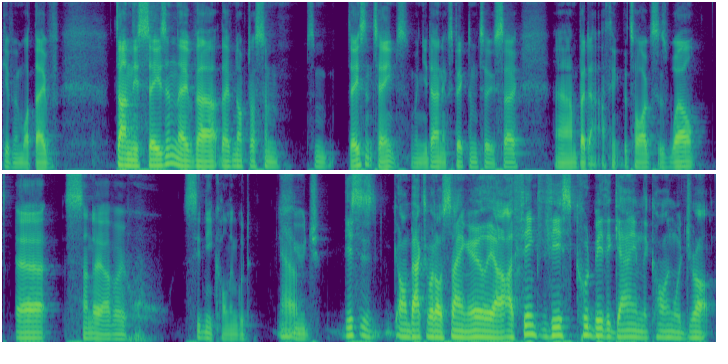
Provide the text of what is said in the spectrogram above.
given what they've done this season. They've uh, they've knocked off some some decent teams when you don't expect them to. So, um, but I think the Tigers as well. Uh, Sunday Arvo, Sydney Collingwood, huge. This is going back to what I was saying earlier. I think this could be the game that Collingwood drop.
